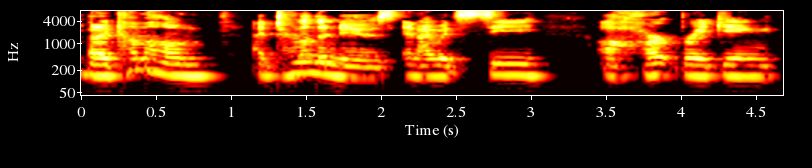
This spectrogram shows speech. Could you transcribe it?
But I'd come home, I'd turn on the news, and I would see a heartbreaking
